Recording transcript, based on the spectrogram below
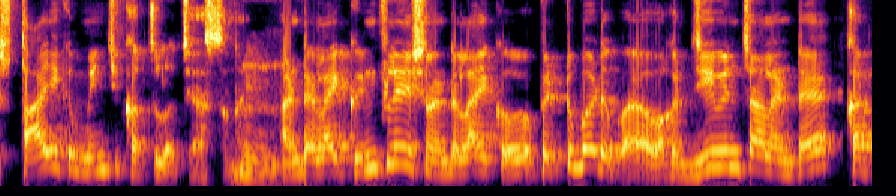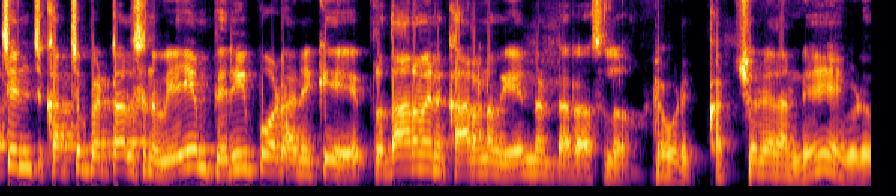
స్థాయికి మించి ఖర్చులు వచ్చేస్తున్నాయి. Hmm. అంటే లైక్ ఇన్ఫ్లేషన్ అంటే లైక్ పెట్టుబడి ఒక జీవించాలంటే ఖర్చు ఖర్చు పెట్టాల్సిన వ్యయం పెరిగిపోవడానికి ప్రధానమైన కారణం ఏంటంటారు అసలు అంటే ఇప్పుడు ఖర్చు లేదండి ఇప్పుడు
